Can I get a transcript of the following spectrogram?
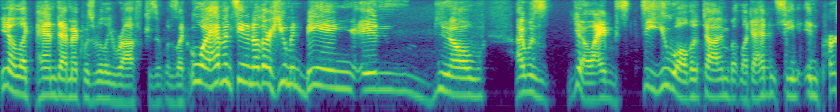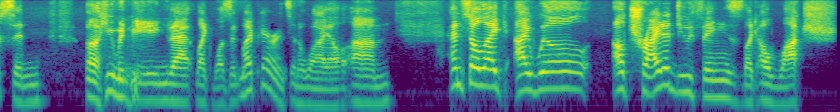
you know, like pandemic was really rough because it was like, oh, I haven't seen another human being in, you know, I was, you know, I see you all the time, but like I hadn't seen in person a human being that like wasn't my parents in a while. Um, and so like I will, I'll try to do things like I'll watch.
